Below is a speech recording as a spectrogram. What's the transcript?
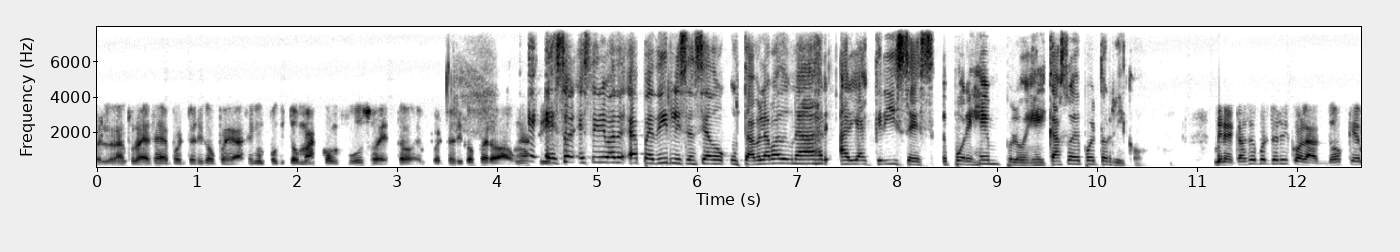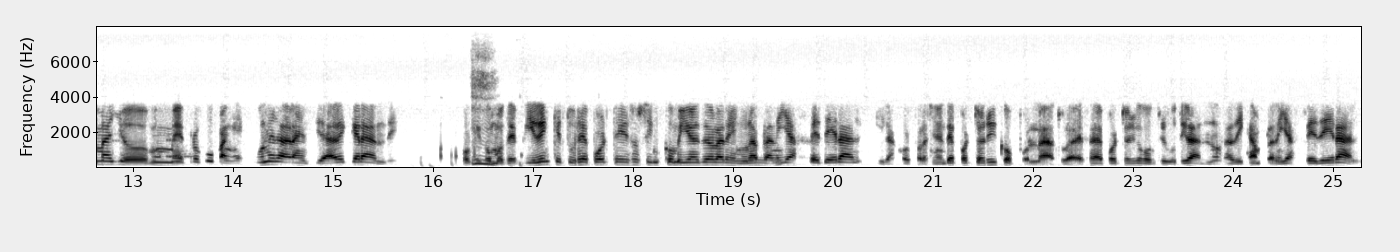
la naturaleza de Puerto Rico pues hacen un poquito más confuso esto en Puerto Rico, pero aún así. Eso, eso iba a pedir, licenciado. Usted hablaba de unas áreas grises, por ejemplo, en el caso de Puerto Rico. Mira, el caso de Puerto Rico, las dos que más yo me preocupan, una es la de las entidades grandes, porque como te piden que tú reportes esos 5 millones de dólares en una planilla federal y las corporaciones de Puerto Rico, por la naturaleza de Puerto Rico contributiva, no radican planilla federal,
